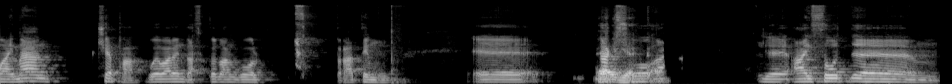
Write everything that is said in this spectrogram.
my man Τσέπα που έβαλε τα δυο τα γκολ. Πράτε μου. Ε, εντάξει, yeah, ο- God. yeah, I thought um,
